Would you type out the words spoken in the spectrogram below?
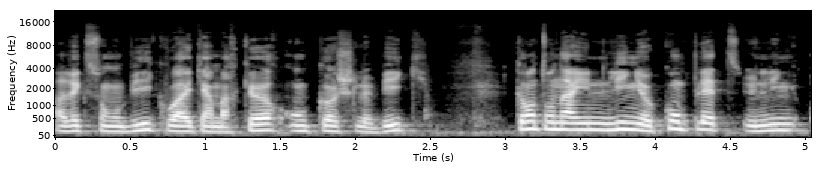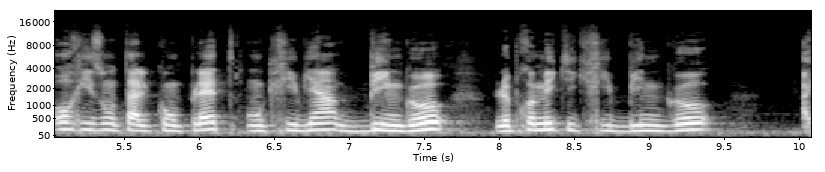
avec son bic ou avec un marqueur, on coche le bic. Quand on a une ligne complète, une ligne horizontale complète, on crie bien bingo. Le premier qui crie bingo a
